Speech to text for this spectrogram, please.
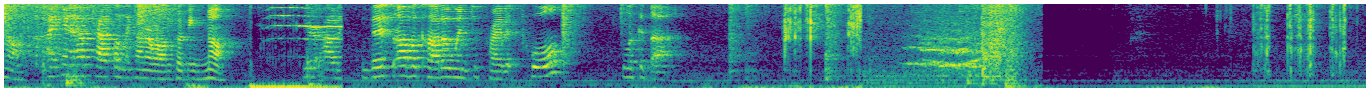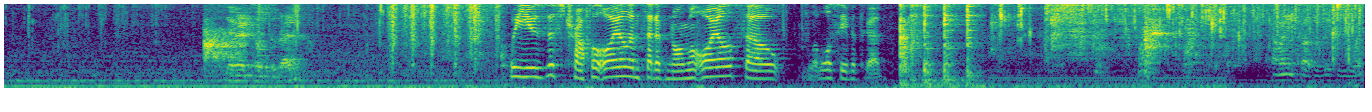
No, I can't have cats on the counter while I'm cooking. No, you're out. This avocado went to private school. Look at that. You ever toast the bread? We use this truffle oil instead of normal oil, so we'll see if it's good. How many sausages do you want?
